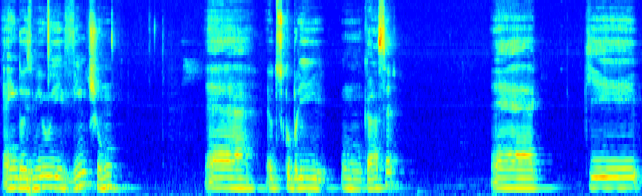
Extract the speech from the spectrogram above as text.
é em 2021 é, eu descobri um câncer é, que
